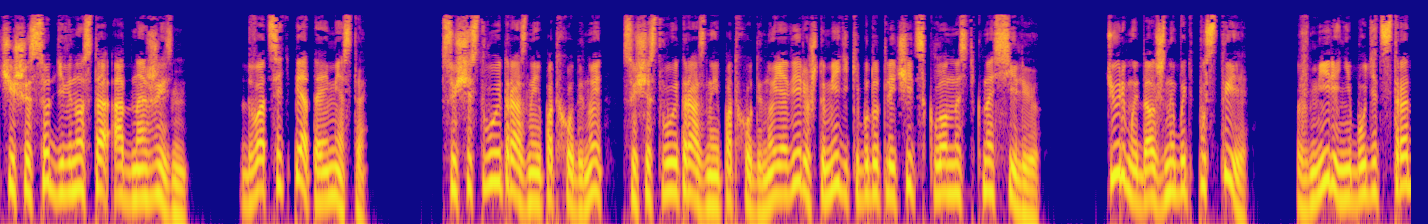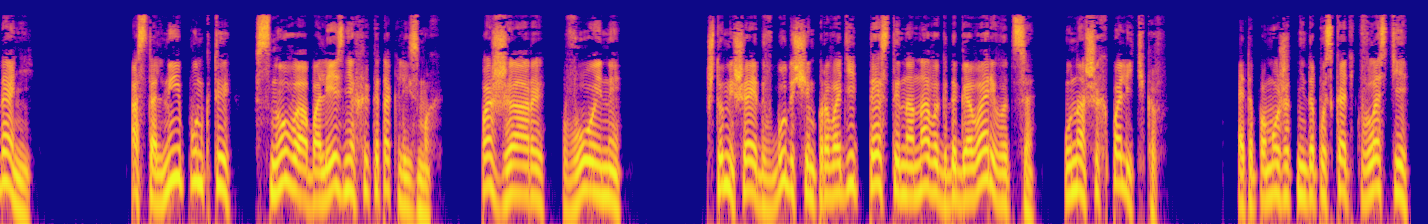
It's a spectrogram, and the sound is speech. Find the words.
691 жизнь. 25 место. Существуют разные подходы, но существуют разные подходы, но я верю, что медики будут лечить склонность к насилию. Тюрьмы должны быть пустые. В мире не будет страданий. Остальные пункты снова о болезнях и катаклизмах. Пожары, войны. Что мешает в будущем проводить тесты на навык договариваться у наших политиков? Это поможет не допускать к власти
